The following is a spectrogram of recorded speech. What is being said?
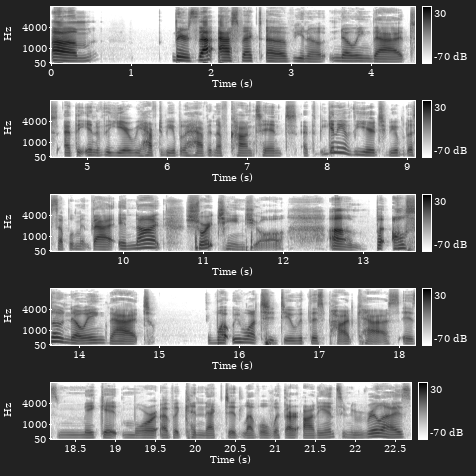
um there's that aspect of you know knowing that at the end of the year we have to be able to have enough content at the beginning of the year to be able to supplement that and not shortchange y'all um, but also knowing that what we want to do with this podcast is make it more of a connected level with our audience. And we realize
